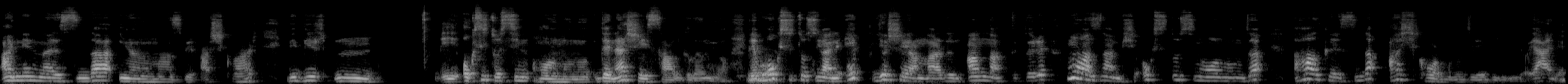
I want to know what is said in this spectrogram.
annenin arasında inanılmaz bir aşk var ve bir mm, e, oksitosin hormonu denen şey salgılanıyor. Ve bu Hı. oksitosin yani hep yaşayanların anlattıkları muazzam bir şey. Oksitosin hormonu da halk arasında aşk hormonu diye biliniyor. Yani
